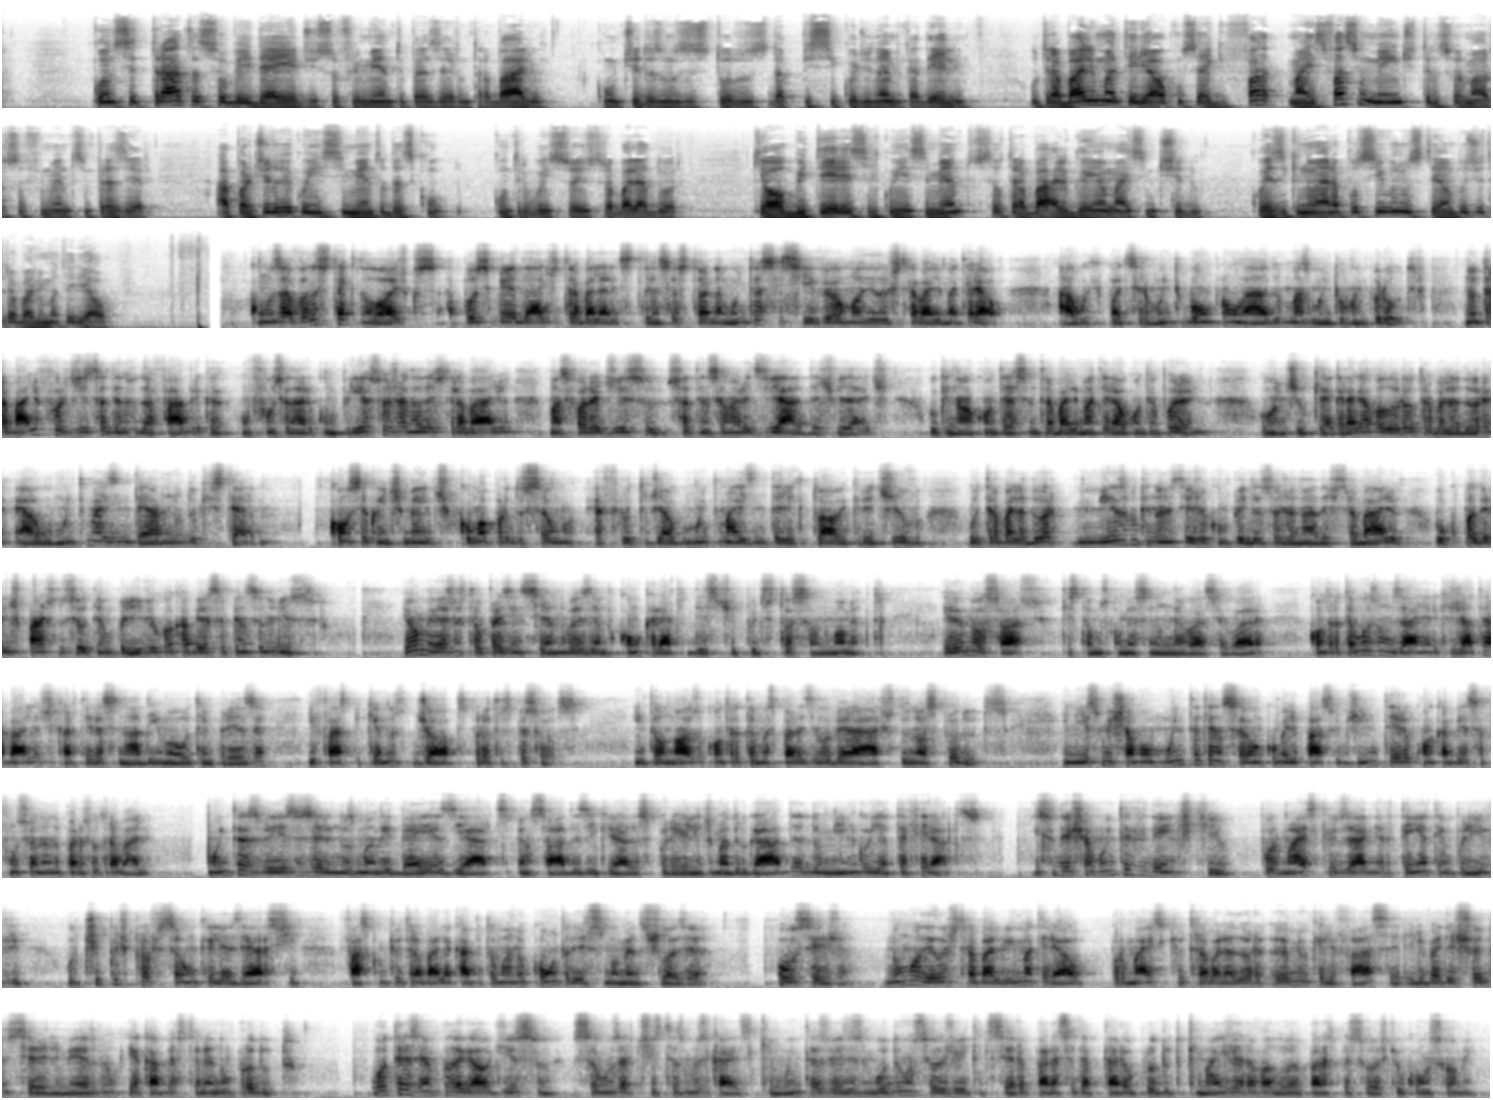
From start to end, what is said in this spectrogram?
Quando se trata sobre a ideia de sofrimento e prazer no trabalho, contidas nos estudos da psicodinâmica dele, o trabalho material consegue fa mais facilmente transformar os sofrimentos em prazer, a partir do reconhecimento das co contribuições do trabalhador, que ao obter esse reconhecimento, seu trabalho ganha mais sentido, coisa que não era possível nos tempos de trabalho material. Com os avanços tecnológicos, a possibilidade de trabalhar à distância se torna muito acessível ao modelo de trabalho material, algo que pode ser muito bom por um lado, mas muito ruim por outro. No trabalho fordista dentro da fábrica, um funcionário cumpria sua jornada de trabalho, mas fora disso, sua atenção era desviada da atividade, o que não acontece no trabalho material contemporâneo, onde o que agrega valor ao trabalhador é algo muito mais interno do que externo. Consequentemente, como a produção é fruto de algo muito mais intelectual e criativo, o trabalhador, mesmo que não esteja cumprindo a sua jornada de trabalho, ocupa grande parte do seu tempo livre com a cabeça pensando nisso. Eu mesmo estou presenciando um exemplo concreto desse tipo de situação no momento. Eu e meu sócio, que estamos começando um negócio agora, contratamos um designer que já trabalha de carteira assinada em uma outra empresa e faz pequenos jobs para outras pessoas. Então nós o contratamos para desenvolver a arte dos nossos produtos e nisso me chamou muita atenção como ele passa o dia inteiro com a cabeça funcionando para o seu trabalho. Muitas vezes ele nos manda ideias e artes pensadas e criadas por ele de madrugada, domingo e até feriados. Isso deixa muito evidente que, por mais que o designer tenha tempo livre, o tipo de profissão que ele exerce faz com que o trabalho acabe tomando conta desses momentos de lazer. Ou seja, num modelo de trabalho imaterial, por mais que o trabalhador ame o que ele faça, ele vai deixando de ser ele mesmo e acaba se tornando um produto. Outro exemplo legal disso são os artistas musicais, que muitas vezes mudam o seu jeito de ser para se adaptar ao produto que mais gera valor para as pessoas que o consomem.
